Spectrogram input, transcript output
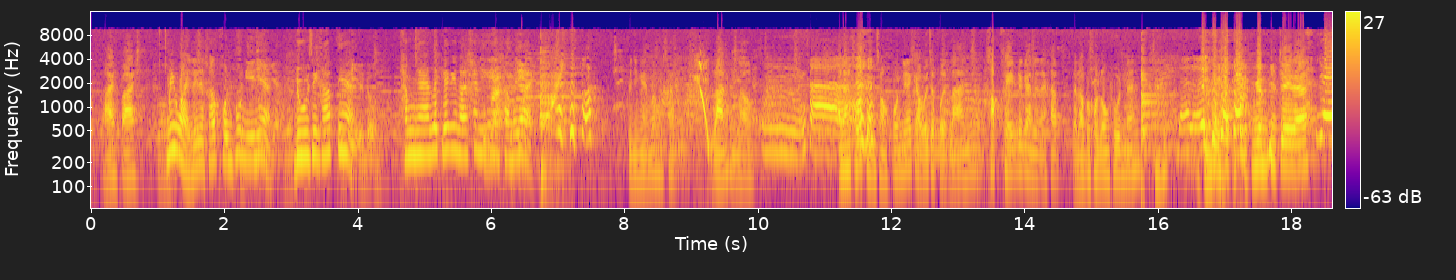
ๆไปไปไม่ไหวเลยนะครับ คนพวกนี้เนี่ยดูสิครับเนี่ย พี่เดี๋ยวโดน ทำงานเล็กๆน้อยๆแค่นี้ก็ยังทำไม่ได้ เป็นยังไงบ้างล่ะครับ ร้านของเรา อืมค่ะอนาคตผมสองคนเนี่ยกะว่าจะเปิดร้านคัพเค้กด้วยกันนะครับ แต่เราเป็นคนลงทุนนะ ได้เลย เงินพีเจนะ เย้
